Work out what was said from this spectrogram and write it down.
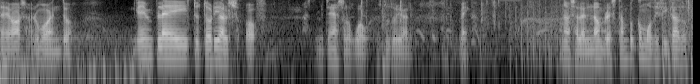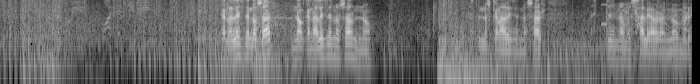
Eh, vamos a ver, un momento. Gameplay, tutorials off. Me tienen hasta los huevos, los tutoriales. Venga. No sale el nombre, está un poco modificado. ¿Canales de Nosar? No, canales de Nosar no. Este no es canales de Nosar. Este no me sale ahora el nombre.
